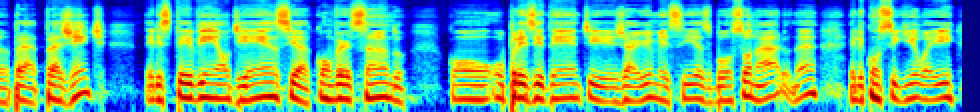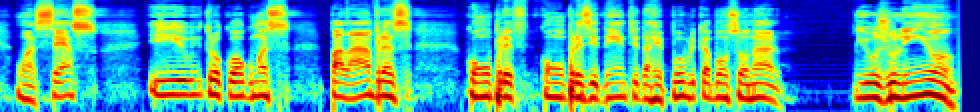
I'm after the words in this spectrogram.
uh, para a gente. Ele esteve em audiência conversando com o presidente Jair Messias Bolsonaro, né? Ele conseguiu aí um acesso e trocou algumas palavras com o, com o presidente da República, Bolsonaro. E o Julinho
